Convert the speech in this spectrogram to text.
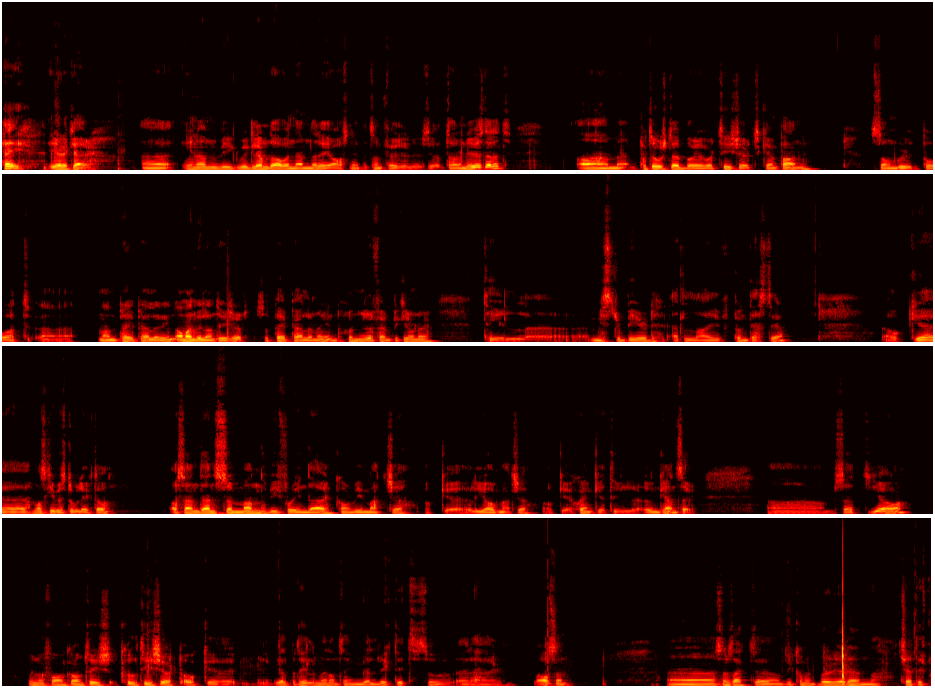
Hej, Erik här. Uh, innan vi, vi glömde av att nämna det i avsnittet som följer nu så jag tar det nu istället. Um, på torsdag börjar vår t-shirts-kampanj som går ut på att uh, man paypalar in, om man vill ha en t-shirt, så paypalar man in 150 kronor till eh, uh, mrbeard.live.se och uh, man skriver storlek då. Och sen den summan vi får in där kommer vi matcha, och, eller jag matcha och skänka till Ung Cancer. Um, så att ja, vill man få en cool t-shirt och uh, hjälpa till med någonting väldigt viktigt så är det här awesome. Uh, som sagt, uh, vi kommer börja den 31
